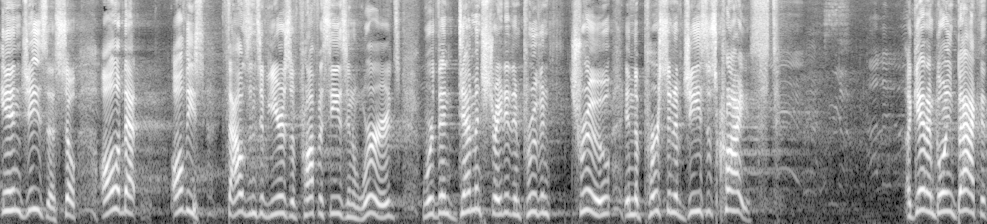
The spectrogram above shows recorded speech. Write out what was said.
in Jesus. So all of that, all these thousands of years of prophecies and words were then demonstrated and proven true in the person of Jesus Christ. Again, I'm going back that,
